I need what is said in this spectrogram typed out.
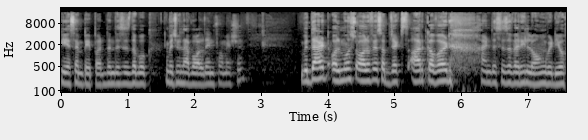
psm paper then this is the book which will have all the information with that almost all of your subjects are covered and this is a very long video.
